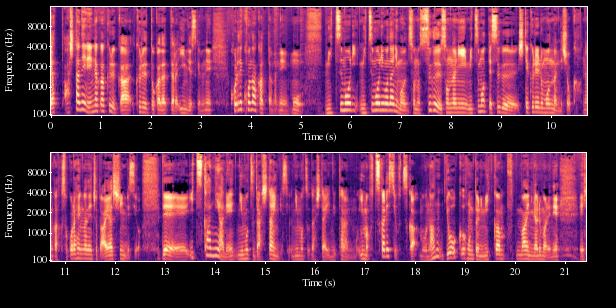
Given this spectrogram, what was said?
や、明日ね、連絡が来るか、来るとかだったらいいんですけどね、これで来なかったらね、もう、見積もり、見積もりも何も、そのすぐ、そんなに見積もってすぐしてくれるもんなんでしょうか。なんかそこら辺がね、ちょっと怪しいんですよ。で、5日にはね、荷物出したいんですよ。荷物を出したい。ただね、もう今2日ですよ、2日。もうなん、よく本当に3日前になるまでね、え、引っ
